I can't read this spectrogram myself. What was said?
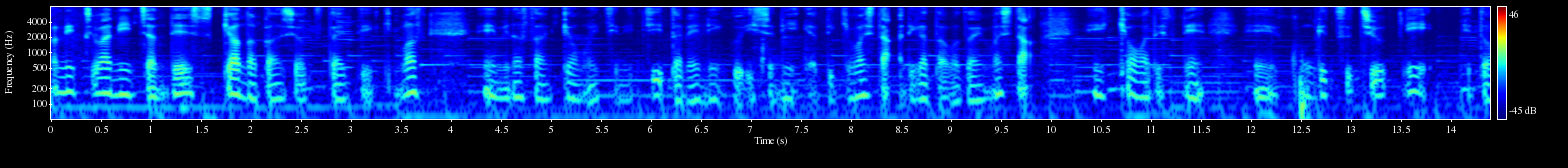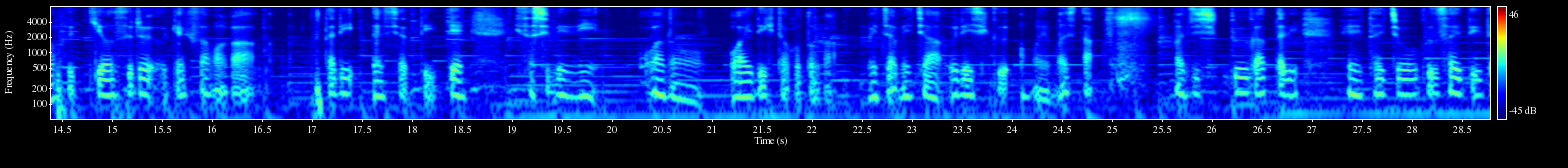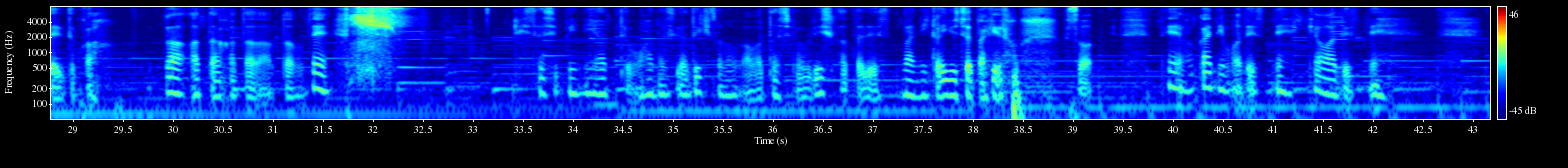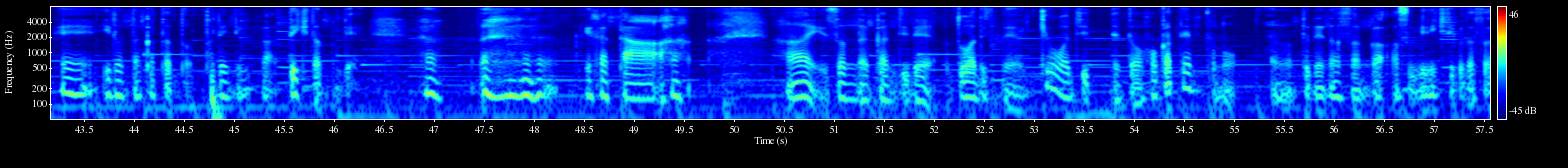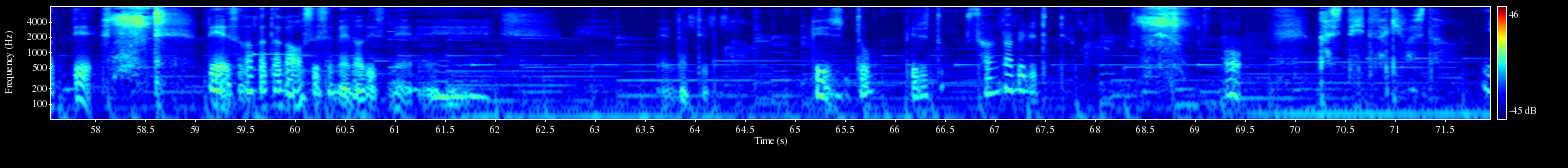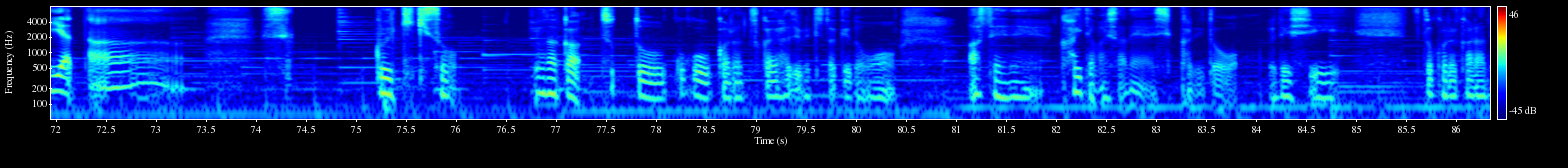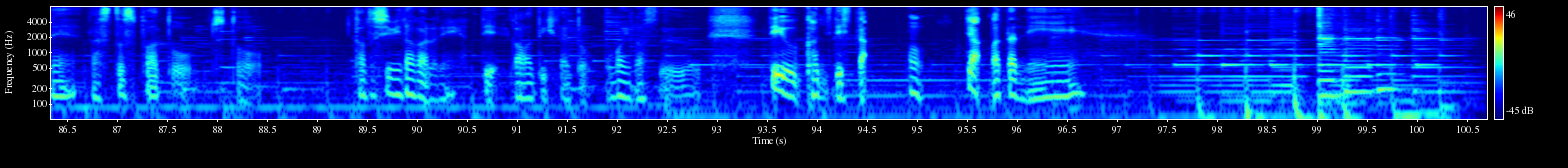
こんにちは、にーちゃんです。今日の感謝を伝えていきます。えー、皆さん、今日も一日トレーニング一緒にやってきました。ありがとうございました。えー、今日はですね、えー、今月中に、えっと、復帰をするお客様が2人いらっしゃっていて、久しぶりにあのお会いできたことがめちゃめちゃ嬉しく思いました。まあ、自粛があったり、えー、体調を崩されていたりとかがあった方だったので久しぶりに会ってお話ができたのが私は嬉しかったです。まあ2回言っちゃったけど。そう。で他にもですね今日はですねえー、いろんな方とトレーニングができたので、よかった。はい、そんな感じで、あとはですね、今日はじ、えっと、他店舗のあのトレーナーさんが遊びに来てくださってでその方がおすすめのですね、えー、なんていうのかな。ベルト？ベルト？サウナベルトっていうのかな。を貸していただきました。やったー。すっごい効きそう。なんかちょっと午後から使い始めてたけども汗ねかいてましたね。しっかりと。嬉しい。ちょっとこれからねラストスパートをちょっと楽しみながらねやって頑張っていきたいと思います。っていう感じでした。うん。じゃあまたね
